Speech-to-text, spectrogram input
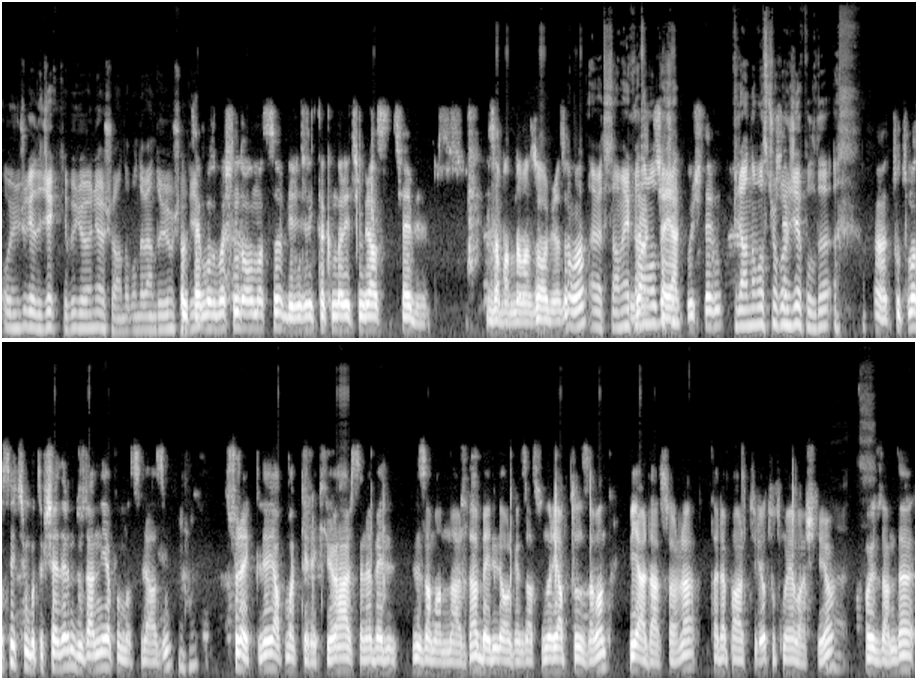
oyuncu gelecek gibi görünüyor şu anda. Bunu da ben duyurmuş olayım. Temmuz başında olması birincilik takımları için biraz şey bir zamanlama zor biraz ama Evet işte Amerika'dan olduğu şey için. Bu işlerin planlaması çok Şey- önce yapıldı. tutması için bu tip şeylerin düzenli yapılması lazım. Hı hı. Sürekli yapmak gerekiyor. Her sene belli zamanlarda belli organizasyonları yaptığı zaman bir yerden sonra talep artıyor, tutmaya başlıyor. Evet. O yüzden de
